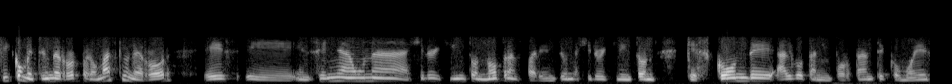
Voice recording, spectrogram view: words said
sí cometió un error, pero más que un error, es eh, enseña una Hillary Clinton no transparente, una Hillary Clinton que esconde algo tan importante como es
